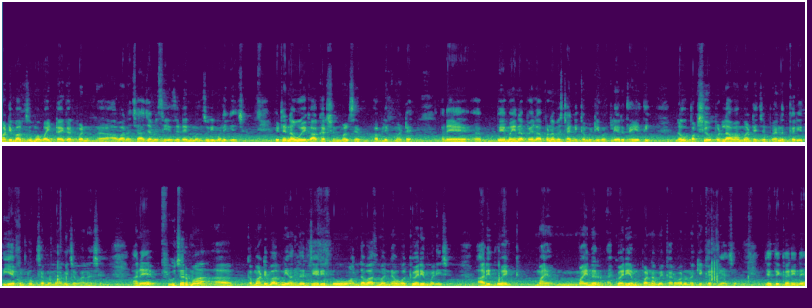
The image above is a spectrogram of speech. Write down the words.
માટીબાગ ઝૂમાં વ્હાઇટ ટાઈગર પણ આવવાના છે. આજે અમે સીએઝેડની મંજૂરી મળી ગઈ છે. એટલે નવું એક આકર્ષણ મળશે પબ્લિક માટે. અને બે મહિના પહેલાં પણ અમે સ્ટેન્ડિંગ કમિટીમાં ક્લિયર થઈ હતી. નવું પક્ષીઓ પણ લાવવા માટે જે મહેનત કરી હતી, એ પણ ટૂંક સમયમાં આવી જવાના છે. અને ફ્યુચરમાં કમાટીબાગની અંદર જે રીતનું અમદાવાદમાં નવું એક્વેરિયમ બની છે, આ રીતનું એક માઇનર એક્વેરિયમ પણ અમે કરવાનું નક્કી કરી રહ્યા છે. જેથી કરીને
